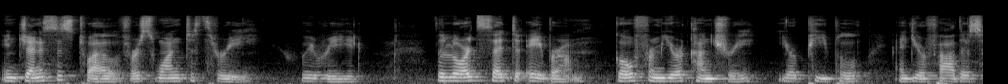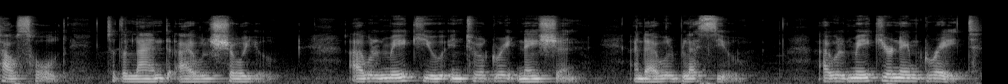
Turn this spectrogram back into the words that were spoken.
In Genesis 12, verse 1 to 3, we read, the Lord said to Abram, Go from your country, your people, and your father's household to the land I will show you. I will make you into a great nation, and I will bless you. I will make your name great,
